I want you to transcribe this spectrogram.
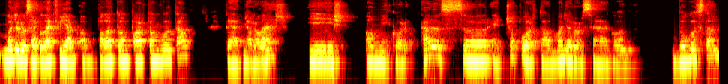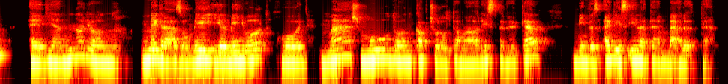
Magyarországon legfiebb a Balatonparton voltam, tehát nyaralás, és amikor először egy csoporttal Magyarországon dolgoztam, egy ilyen nagyon megrázó, mély élmény volt, hogy más módon kapcsolódtam a résztvevőkkel, mint az egész életemben előtte.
